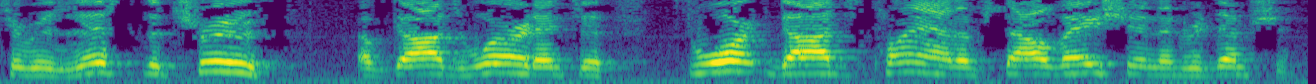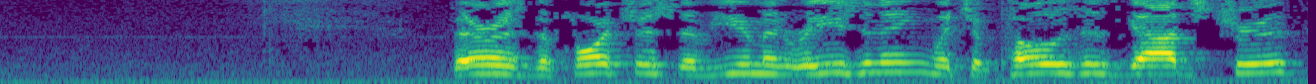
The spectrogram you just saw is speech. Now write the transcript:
to resist the truth of God's word and to thwart God's plan of salvation and redemption. There is the fortress of human reasoning which opposes God's truth,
